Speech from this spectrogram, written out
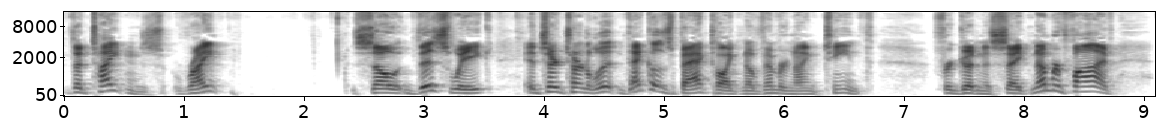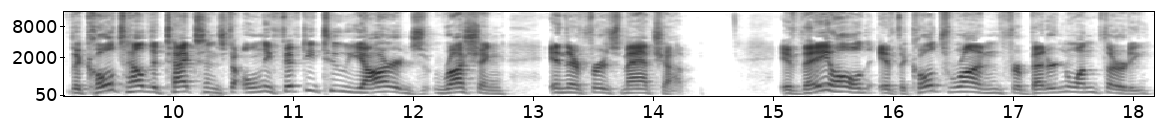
the Titans, right? So this week, it's their turn to lose. That goes back to like November 19th, for goodness sake. Number five, the Colts held the Texans to only 52 yards rushing in their first matchup. If they hold, if the Colts run for better than 130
